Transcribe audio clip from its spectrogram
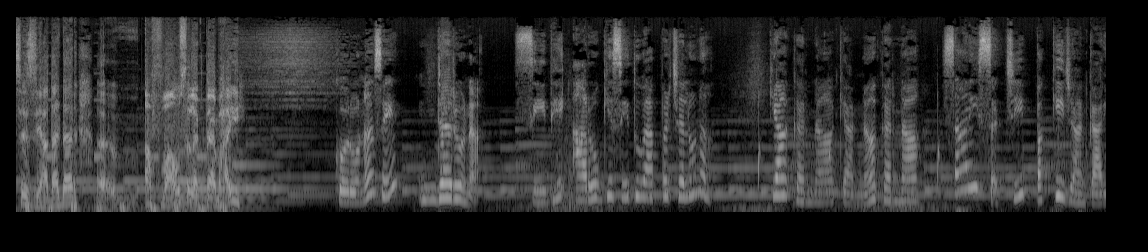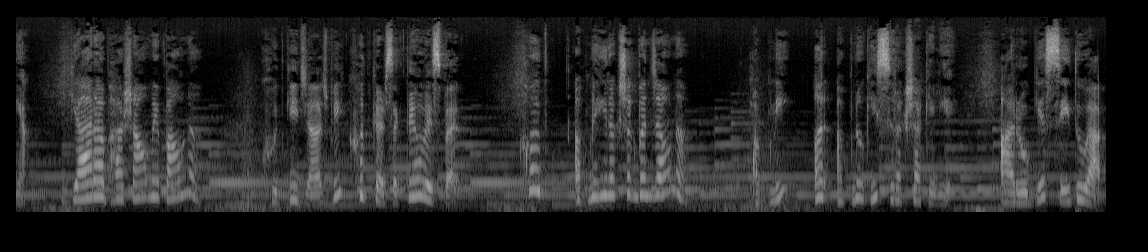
से ज़्यादा डर अफवाहों से लगता है भाई। कोरोना से डरो ना। सीधे आरोग्य सेतु ऐप पर चलो ना। क्या करना, क्या न करना, सारी सच्ची, पक्की जानकारियाँ 11 भाषाओं में पाओ ना। खुद की जाँच भी खुद कर सकते हो इस पर। खुद अपने ही रक्षक बन जाओ ना। अपनी और अपनों की सुरक्षा के लिए। आरोग्य सेतु ऐप।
